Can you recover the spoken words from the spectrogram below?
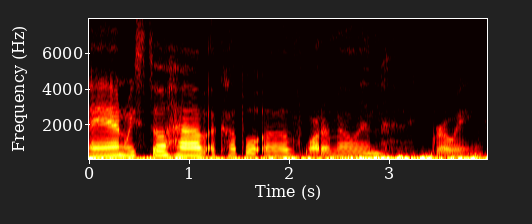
And we still have a couple of watermelon growing.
